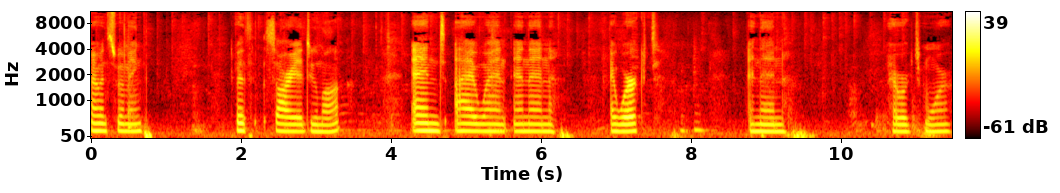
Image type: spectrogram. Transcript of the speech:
I went swimming with Sarya Dumat. And I went and then I worked. Mm-hmm. And then I worked more.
